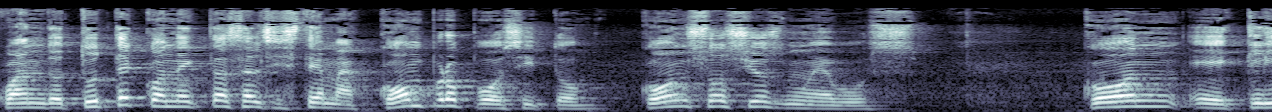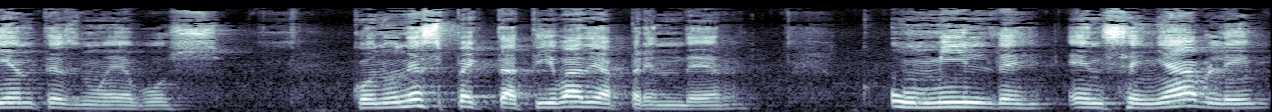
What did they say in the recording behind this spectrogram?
Cuando tú te conectas al sistema con propósito, con socios nuevos, con eh, clientes nuevos, con una expectativa de aprender, humilde, enseñable,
